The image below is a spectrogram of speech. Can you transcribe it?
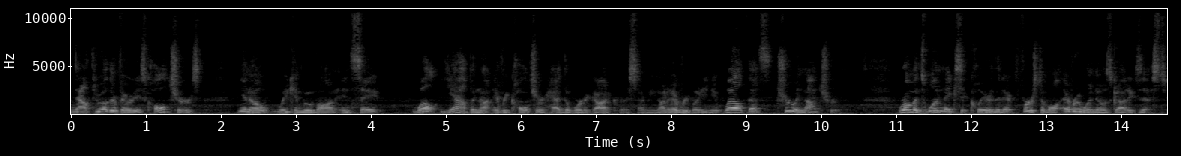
Now, through other various cultures, you know, we can move on and say, well, yeah, but not every culture had the Word of God, Chris. I mean, not everybody knew. Well, that's true and not true. Romans 1 makes it clear that, first of all, everyone knows God exists.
